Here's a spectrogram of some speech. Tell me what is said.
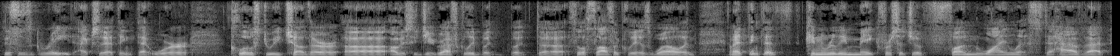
this is great. Actually, I think that we're close to each other, uh, obviously geographically, but but uh, philosophically as well. And and I think that can really make for such a fun wine list to have that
